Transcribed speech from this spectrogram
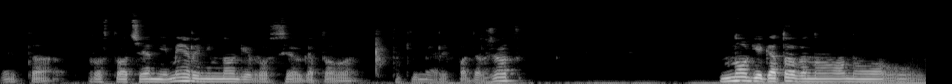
это просто отчаянные меры, немногие в России готовы такие меры поддержать. Многие готовы, но, но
